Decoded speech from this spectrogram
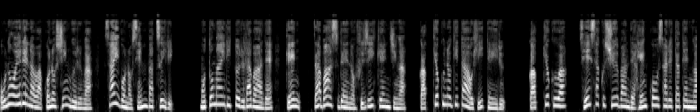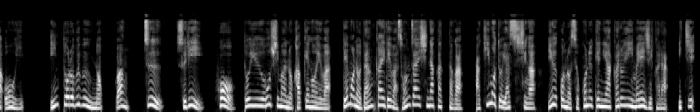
小野エレナはこのシングルが最後の選抜入り。元マイリトルラバーで、現ザ・バースデーの藤井健二が楽曲のギターを弾いている。楽曲は制作終盤で変更された点が多い。イントロ部分の one、two、three、four という大島の掛け声は、デモの段階では存在しなかったが、秋元康が、優子の底抜けに明るいイメージから、1、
